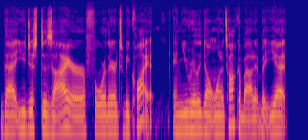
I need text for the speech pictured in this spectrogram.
that you just desire for there to be quiet and you really don't want to talk about it, but yet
